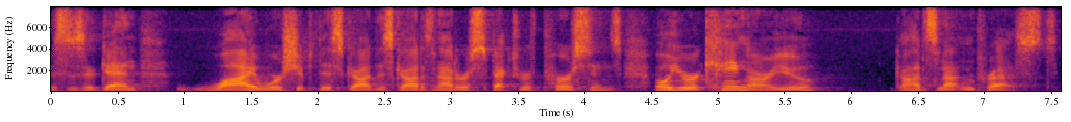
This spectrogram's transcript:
This is, again, why worship this God? This God is not a respecter of persons. Oh, you're a king, are you? God's not impressed.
